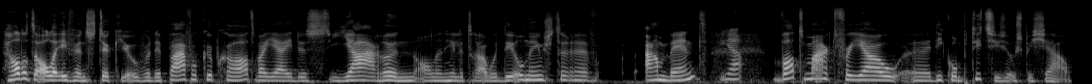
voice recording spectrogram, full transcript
hadden het al even een stukje over de Pavo Cup gehad, waar jij dus jaren al een hele trouwe deelnemster eh, aan bent. ja. Wat maakt voor jou eh, die competitie zo speciaal?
